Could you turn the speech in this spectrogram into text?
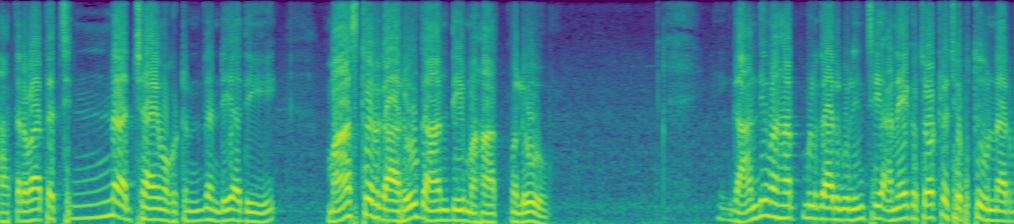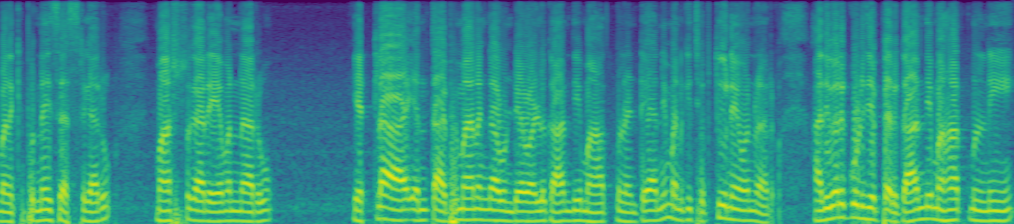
ఆ తర్వాత చిన్న అధ్యాయం ఒకటి ఉందండి. అది మాస్టర్ గారు గాంధీ మహాత్ములు. గాంధీ మహాత్ములు గారి గురించి అనేక చోట్ల చెబుతూ ఉన్నారు మనకి పున్నయ్య శాస్త్రి గారు. మాస్టర్ గారు ఏమన్నారు? ఎట్లా ఎంత అభిమానంగా ఉండేవాళ్ళు గాంధీ మహాత్ములు అంటే అని మనకి చెప్తూనే ఉన్నారు. అది వరకు కూడా చెప్పారు. గాంధీ మహాత్ముల్ని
